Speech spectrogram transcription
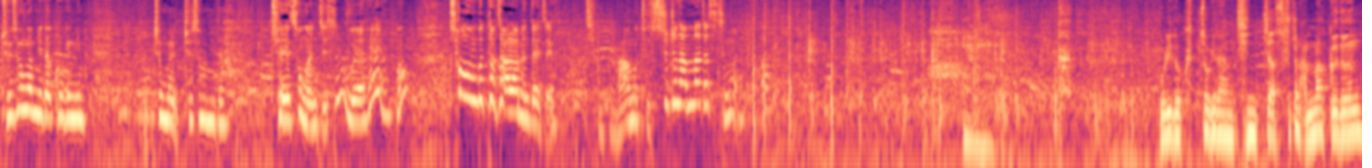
죄송합니다, 고객님. 정말 죄송합니다. 죄송한 짓은 왜 해? 어? 처음부터 잘하면 되지. 참, 아무튼 수준 안 맞아서 정말. 어? 우리도 그쪽이랑 진짜 수준 안 맞거든.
